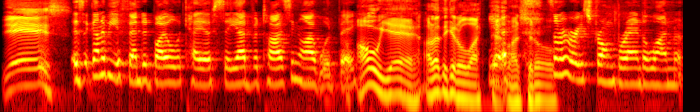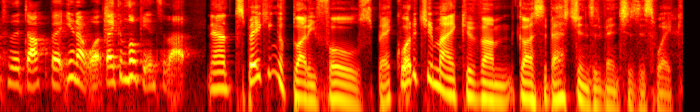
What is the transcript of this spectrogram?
Yes. Is it going to be offended by all the KFC advertising? I would be. Oh, yeah. I don't think it'll like that much at all. It's not a very strong brand alignment for the duck, but you know what? They can look into that. Now, speaking of bloody fools, Bec, what did you make of um, Guy Sebastian's adventures this week?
